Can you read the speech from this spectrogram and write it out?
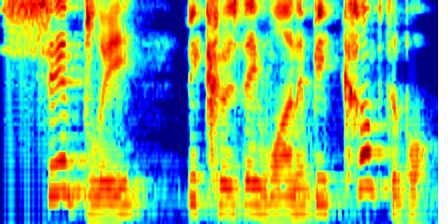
simply because they want to be comfortable.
